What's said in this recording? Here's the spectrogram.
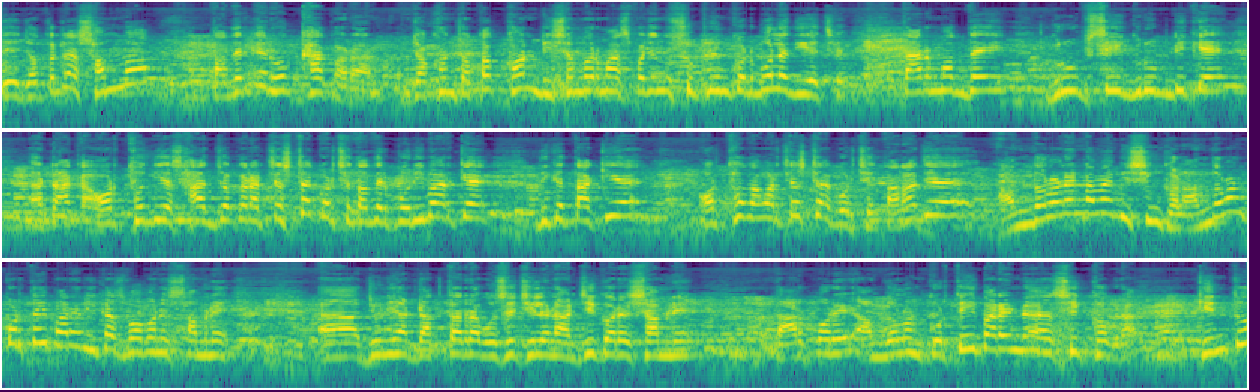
যে যতটা সম্ভব তাদেরকে রক্ষা করার। যখন যতক্ষণ ডিসেম্বর মাস পর্যন্ত সুপ্রিম কোর্ট বলে দিয়েছে, তার মধ্যেই গ্রুপ সি, গ্রুপ ডিকে টাকা, অর্থ দিয়ে সাহায্য করার চেষ্টা করছে, তাদের পরিবারকে দিকে তাকিয়ে অর্থ দেওয়ার চেষ্টা করছে। তারা যে আন্দোলনের নামে বিশৃঙ্খলা, আন্দোলন করতেই পারে বিকাশ ভবনের সামনে। জুনিয়র ডাক্তাররা বসেছিলেন আরজি করের সামনে। তারপরে আন্দোলন করতেই পারেন শিক্ষকরা। কিন্তু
